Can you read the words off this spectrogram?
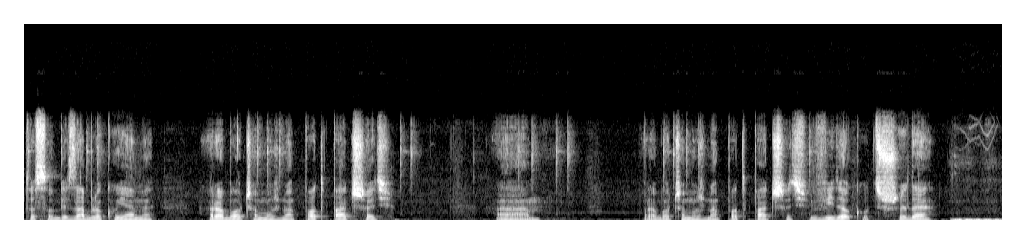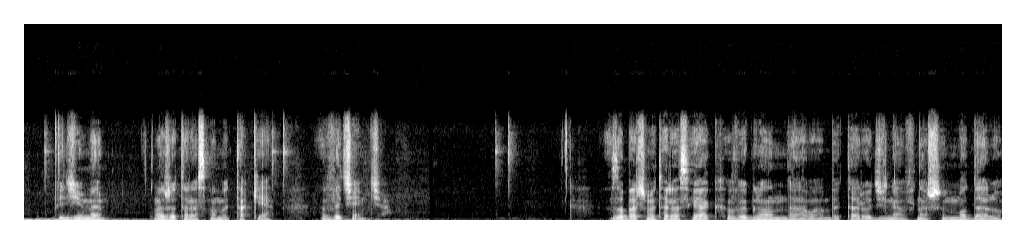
to sobie zablokujemy. Robocze można podpatrzeć. E, robocze można podpatrzeć w widoku 3D. Widzimy, że teraz mamy takie wycięcia. Zobaczmy teraz, jak wyglądałaby ta rodzina w naszym modelu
